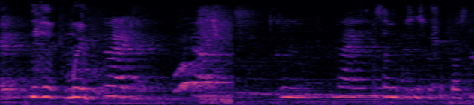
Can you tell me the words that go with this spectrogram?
Мы. Самый вкусный суши просто.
